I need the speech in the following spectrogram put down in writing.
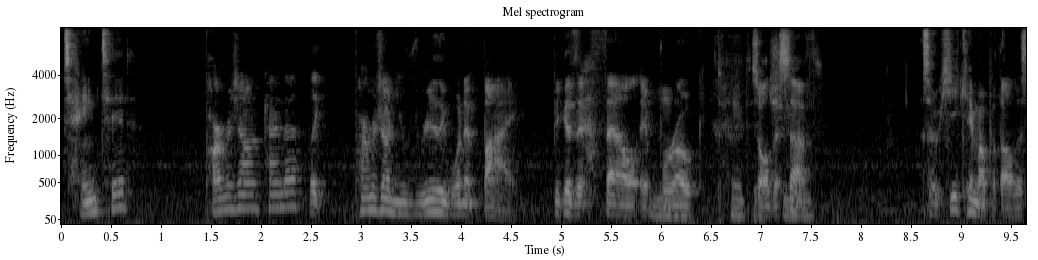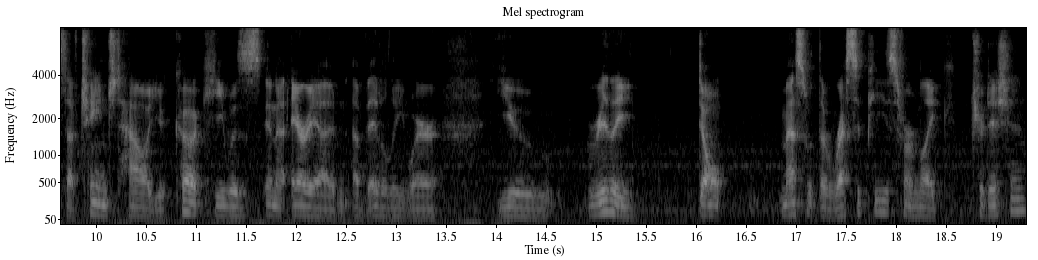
tainted Parmesan, kind of like Parmesan you really wouldn't buy because it fell, it mm. broke, Tainted so all this stuff. So he came up with all this stuff, changed how you cook. He was in an area of Italy where you really don't mess with the recipes from like tradition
